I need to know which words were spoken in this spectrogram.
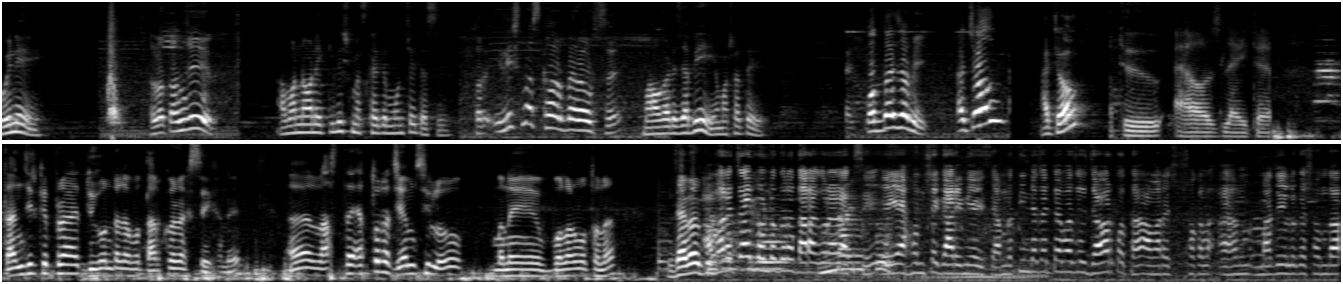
বইনে। হ্যালো তানজির। আমার না অনেক ইলিশ মাছ খাইতে মন চাইতেছে। তোর ইলিশ মাছ খাওয়ার প্যারা উঠছে। মাওগাড়ে যাবি আমার সাথে? পদ্মায় যাবি। চল। চল। Two hours later. তানজিরকে প্রায় দুই ঘণ্টা যাবত দাঁড় করে রাখছে এখানে। আর রাস্তায় এতটা জ্যাম ছিল মানে বলার মতো না। যাইবার আমারে চার ঘণ্টা ধরে দাঁড়া করে রাখছে এই এখন সে গাড়ি নিয়ে আইছে। আমরা তিনটা চারটা বাজে যাওয়ার কথা আমার সকাল এখন মাঝে এলোকে সন্ধ্যা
